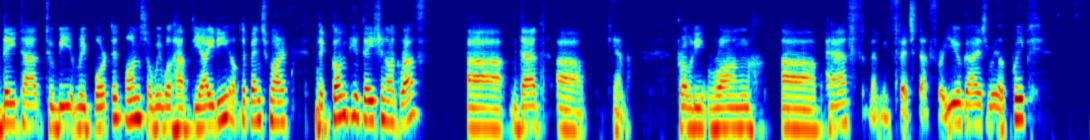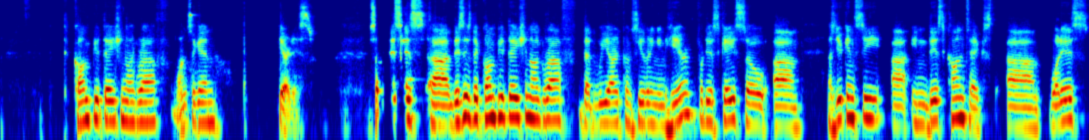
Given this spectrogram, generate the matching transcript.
data to be reported on. So we will have the ID of the benchmark, the computational graph uh, that, uh, probably wrong uh, path. Let me fetch that for you guys real quick. The computational graph, once again, here it is. So this is uh, this is the computational graph that we are considering in here for this case. So um, as you can see uh, in this context, uh, what is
